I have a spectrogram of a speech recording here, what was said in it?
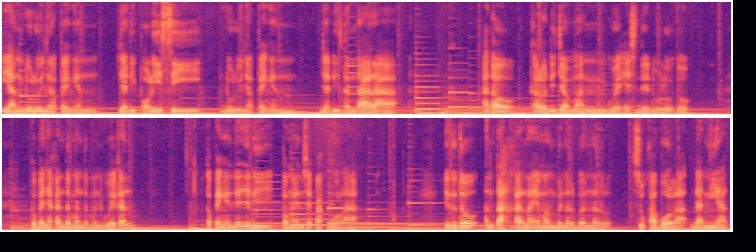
yang dulunya pengen jadi polisi, dulunya pengen jadi tentara, atau kalau di zaman gue SD dulu tuh, kebanyakan teman-teman gue kan kepengennya jadi pemain sepak bola. Itu tuh entah karena emang bener-bener suka bola dan niat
